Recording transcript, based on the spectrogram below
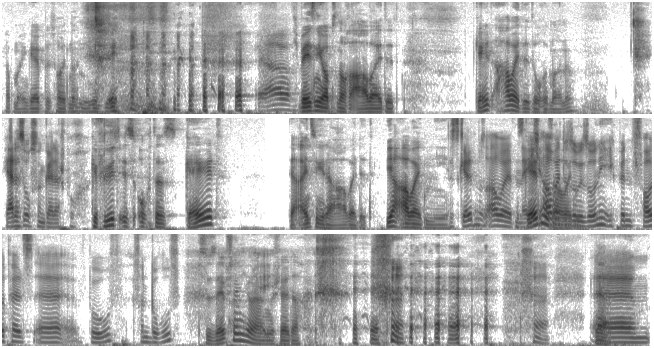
Ich habe mein Geld bis heute noch nie gesehen. Ja, Ich weiß nicht, ob es noch arbeitet. Geld arbeitet doch immer, ne? ja, das ist auch so ein geiler Spruch. Gefühlt ist auch das Geld der Einzige, der arbeitet. Wir arbeiten nie. Das Geld muss arbeiten. Das Geld ich muss arbeite arbeiten. sowieso nicht. Ich bin Faulpelz äh, Beruf, von Beruf. Bist du selbstständig oder Angestellter? Ja. Ähm,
